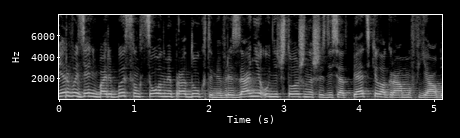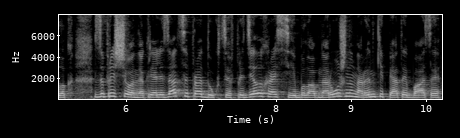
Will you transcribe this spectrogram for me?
первый день борьбы с санкционными продуктами в Рязани уничтожено 65 килограммов яблок. Запрещенная к реализации продукции в пределах России была обнаружена на рынке пятой базы,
